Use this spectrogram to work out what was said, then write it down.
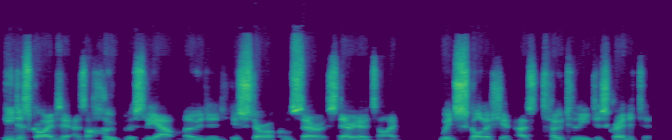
he describes it as a hopelessly outmoded historical stereotype, which scholarship has totally discredited.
